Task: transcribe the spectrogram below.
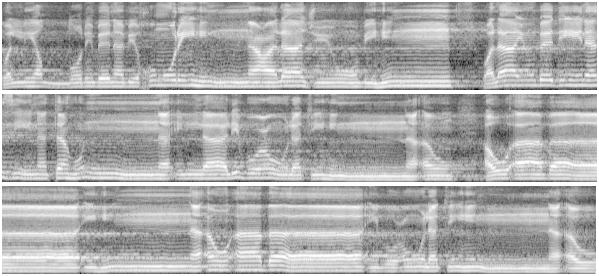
وليضربن بخمرهن على جيوبهن ولا يبدين زينتهن إلا لبعولتهن أو أو آبائهن أو آباء بعولتهن أو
